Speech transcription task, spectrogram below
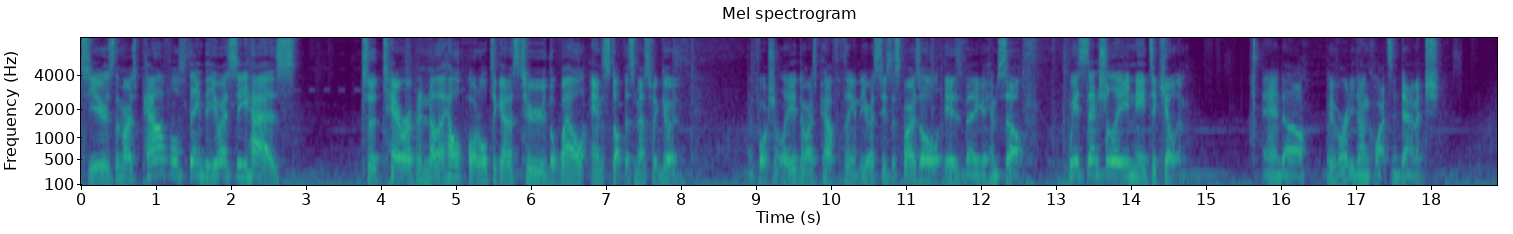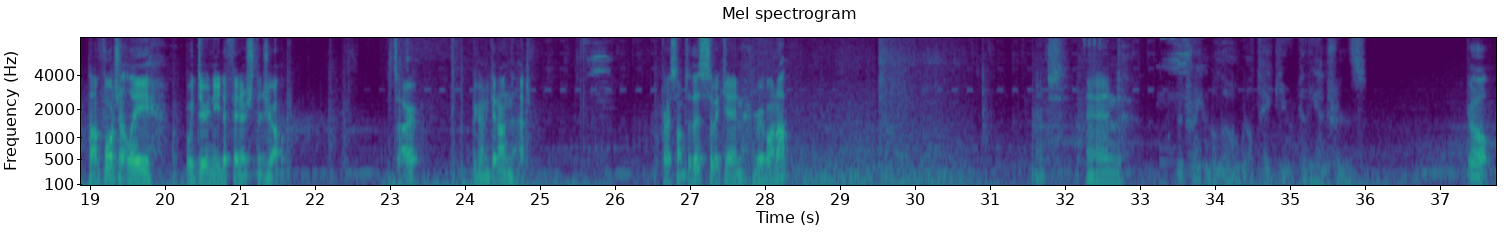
To use the most powerful thing the UAC has to tear open another hell portal to get us to the well and stop this mess for good. Unfortunately, the most powerful thing at the UAC's disposal is Vega himself. We essentially need to kill him. And uh, we've already done quite some damage. So unfortunately, we do need to finish the job. So, we're going to get on that. Press onto this so we can move on up. And, The train below will take you to the entrance. cool.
